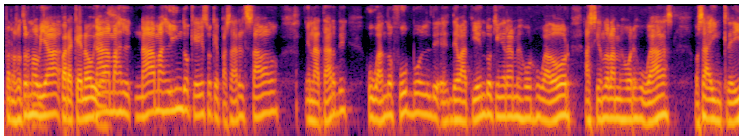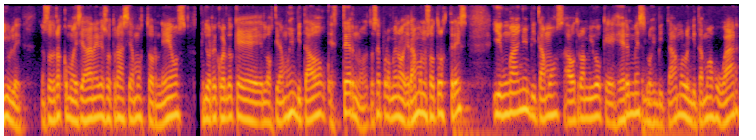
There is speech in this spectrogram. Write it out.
para nosotros no había ¿Para qué no nada, más, nada más lindo que eso, que pasar el sábado en la tarde jugando fútbol, debatiendo quién era el mejor jugador, haciendo las mejores jugadas. O sea, increíble. Nosotros, como decía Daniel, nosotros hacíamos torneos. Yo recuerdo que los teníamos invitados externos. Entonces, por lo menos éramos nosotros tres y en un año invitamos a otro amigo que es Hermes, los invitamos, lo invitamos a jugar.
